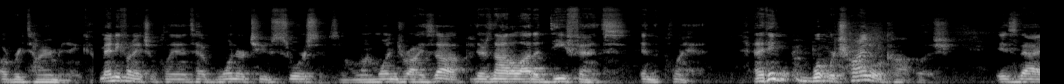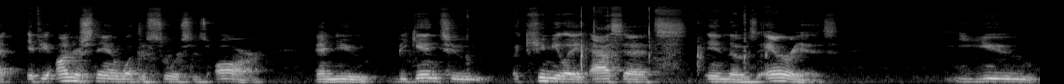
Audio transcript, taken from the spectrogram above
of retirement income. Many financial plans have one or two sources, and when one dries up, there's not a lot of defense in the plan. And I think what we're trying to accomplish is that if you understand what the sources are and you begin to accumulate assets in those areas, you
